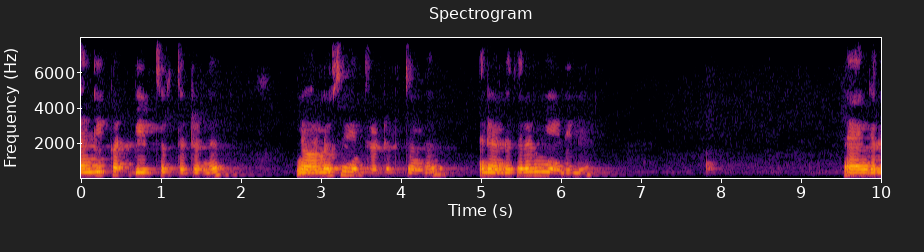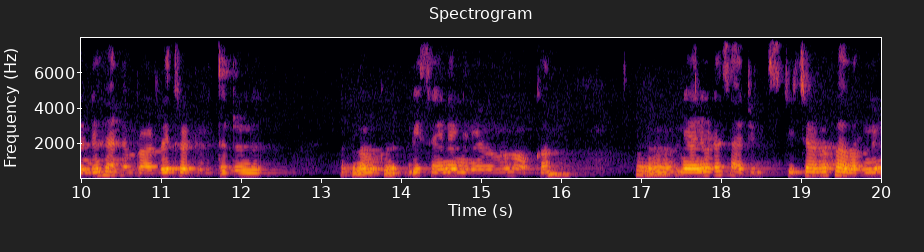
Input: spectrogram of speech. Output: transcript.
ആന്റി കട്ട് ബീഡ്സ് എടുത്തിട്ടുണ്ട്. നോർമൽ സെയിം ത്രെഡ് എടുത്തിട്ടുണ്ട്. രണ്ട് തരം നീഡിൽ ആങ്കറിന്റെ ഹാൻഡ് എംബ്രോയിഡറി ത്രെഡ് എടുത്തിട്ടുണ്ട്. അപ്പം നമുക്ക് ഡിസൈൻ എങ്ങനെയാണെന്ന് നോക്കാം. ഞാനിവിടെ സാറ്റിൻ സ്റ്റിച്ചാണ് ഫ്ലവറിന്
